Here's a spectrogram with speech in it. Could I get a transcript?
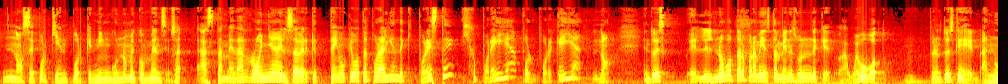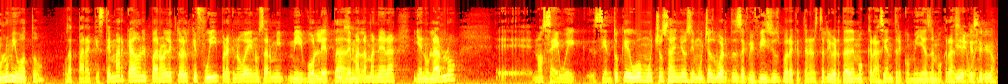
no sé por quién, porque ninguno me convence. O sea, hasta me da roña el saber que tengo que votar por alguien de que, por este, hijo, por ella, por, por aquella. No. Entonces, el, el no votar para mí es también es un de que a huevo voto. Pero entonces que anulo mi voto. O sea, para que esté marcado en el padrón electoral que fui, para que no vayan a usar mi, mi boleta de mala manera y anularlo. Eh, no sé, güey. Siento que hubo muchos años y muchas huertas de sacrificios para que tener esta libertad de democracia, entre comillas, ¿Y democracia. de qué sirvió?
